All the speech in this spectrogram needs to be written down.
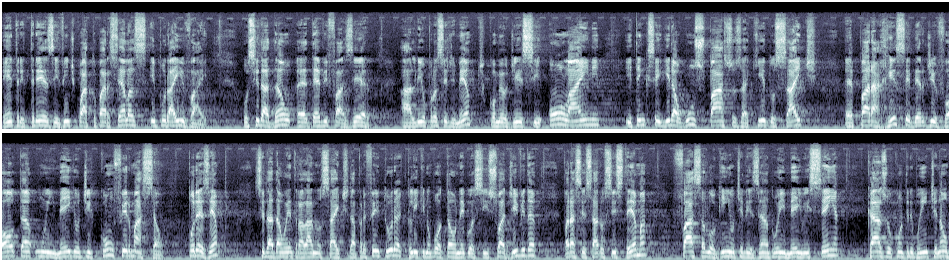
entre 13 e 24 parcelas e por aí vai. O cidadão eh, deve fazer ali o procedimento, como eu disse, online e tem que seguir alguns passos aqui do site eh, para receber de volta um e-mail de confirmação. Por exemplo, cidadão entra lá no site da prefeitura, clique no botão negocie sua dívida para acessar o sistema, faça login utilizando o e-mail e senha. Caso o contribuinte não,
